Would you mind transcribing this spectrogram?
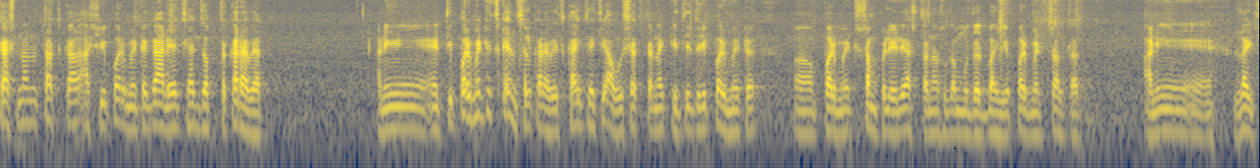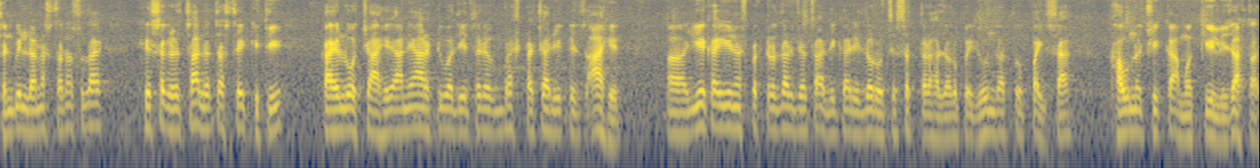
शासनानं तात्काळ अशी परमिट गाड्याच्या जप्त कराव्यात. आणि ती परमिटच कॅन्सल करावीच काही त्याची आवश्यकता नाही. कितीतरी परमिट परमिट संपलेले असताना सुद्धा मुदतबाह्य परमिट चालतात. आणि लायसन बिल्ला नसताना सुद्धा हे सगळं चालत असतं किती काय लोचा आहे आणि आर टी वादी तर भ्रष्टाचारीच आहेत. एका इन्स्पेक्टर दर्जाचा अधिकारी दररोजचे सत्तर हजार रुपये घेऊन जातो. पैसा खाऊनच ही कामं केली जातात.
